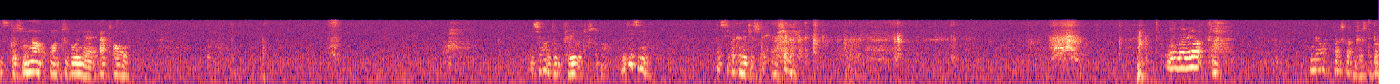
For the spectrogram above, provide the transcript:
This does not want to go in there at all. You see how it doesn't feel adjustable? It is, isn't it? Let's see if I can adjust it. I'll show you. Mm, Maybe not. No, that's not adjustable.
